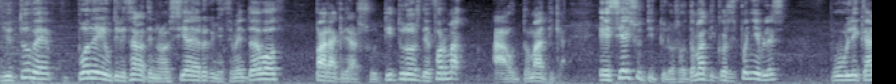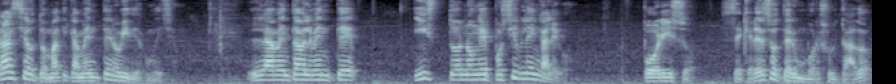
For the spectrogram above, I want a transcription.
YouTube pode utilizar a tecnoloxía de recoñecemento de voz para crear subtítulos de forma automática. E se hai subtítulos automáticos disponibles, publicaránse automáticamente no vídeo, como dixen. Lamentablemente, isto non é posible en galego. Por iso, se queredes obter un bo resultado,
